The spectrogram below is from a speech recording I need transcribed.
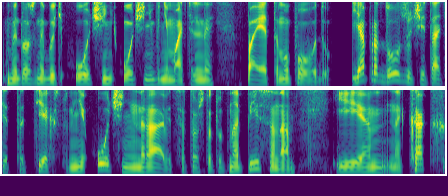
Мы должны быть очень-очень внимательны по этому поводу. Я продолжу читать этот текст. Мне очень нравится то, что тут написано, и как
